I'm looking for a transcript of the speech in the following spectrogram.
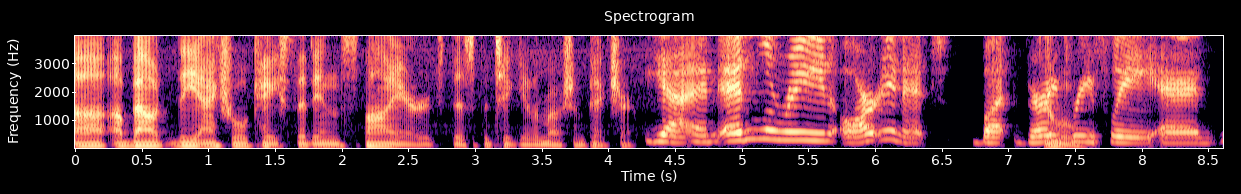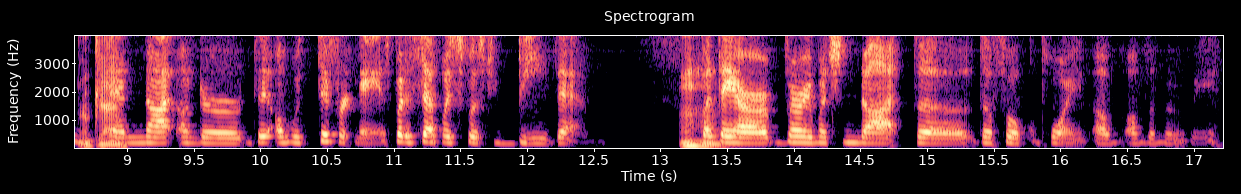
Uh, about the actual case that inspired this particular motion picture. Yeah, and Ed and Lorraine are in it, but very oh. briefly and okay. and not under the uh, with different names, but it's definitely supposed to be them. Mm-hmm. But they are very much not the the focal point of, of the movie.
